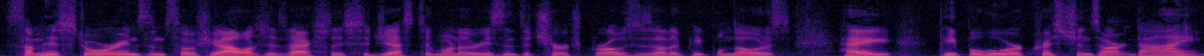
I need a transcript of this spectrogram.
some historians and sociologists have actually suggested one of the reasons the church grows is other people notice hey, people who are Christians aren't dying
